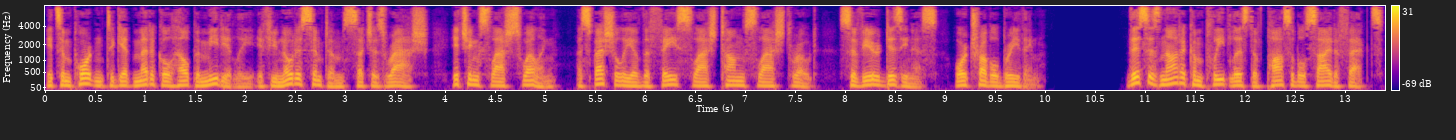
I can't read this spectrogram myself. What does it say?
it's important to get medical help immediately if you notice symptoms such as rash, itching slash swelling, especially of the face slash tongue slash throat, severe dizziness, or trouble breathing. This is not a complete list of possible side effects,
